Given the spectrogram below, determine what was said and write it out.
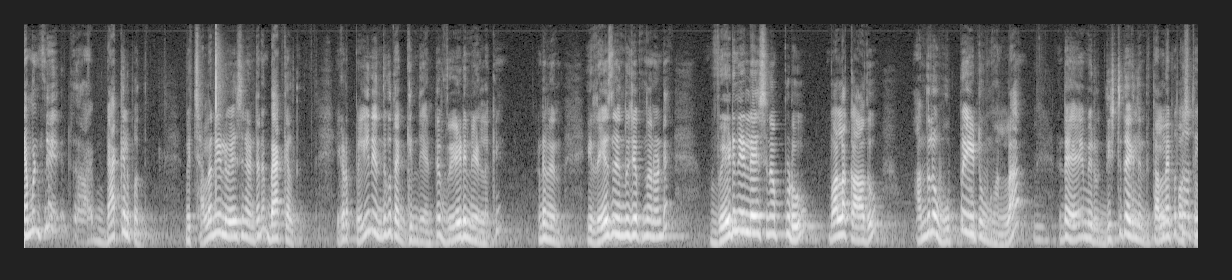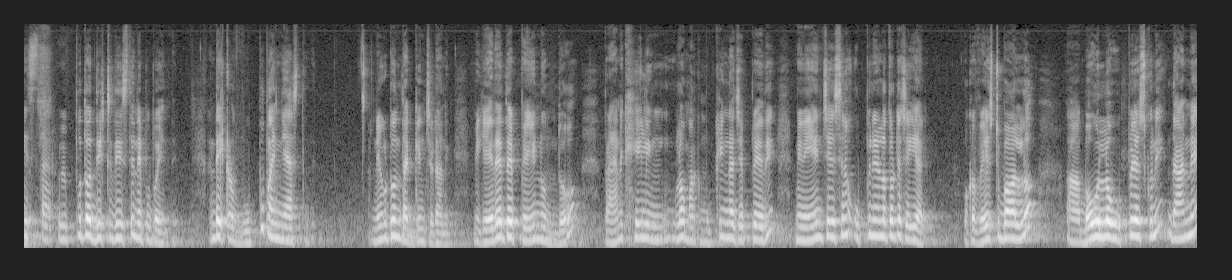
ఏమంటే బ్యాక్ వెళ్ళిపోద్ది. మీరు చల్లనీళ్ళు వేసిన వెంటనే బ్యాక్ వెళ్తుంది ఇక్కడ పెయిన్ ఎందుకు తగ్గింది అంటే వేడి నీళ్ళకి. అంటే నేను ఈ రీజన్ ఎందుకు చెప్తున్నాను అంటే వేడి నీళ్ళు వేసినప్పుడు వల్ల కాదు అందులో ఉప్పు వేయటం వల్ల అంటే మీరు దిష్టి తగిలింది తలనొప్పి ఉప్పుతో వస్తుంది. తీస్తారు. ఉప్పుతో దిష్టి తీస్తే నొప్పి పోయింది. అంటే ఇక్కడ ఉప్పు పనిచేస్తుంది. నెగిటివ్ని తగ్గించడానికి. మీకు ఏదైతే పెయిన్ ఉందో ప్రాణిక్ హీలింగ్లో మనకు ముఖ్యంగా చెప్పేది మేము ఏం చేసినా ఉప్పు నీళ్ళతోటే చేయాలి. ఒక వేస్ట్ బాల్లో బౌల్లో ఉప్పు వేసుకుని దాన్నే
